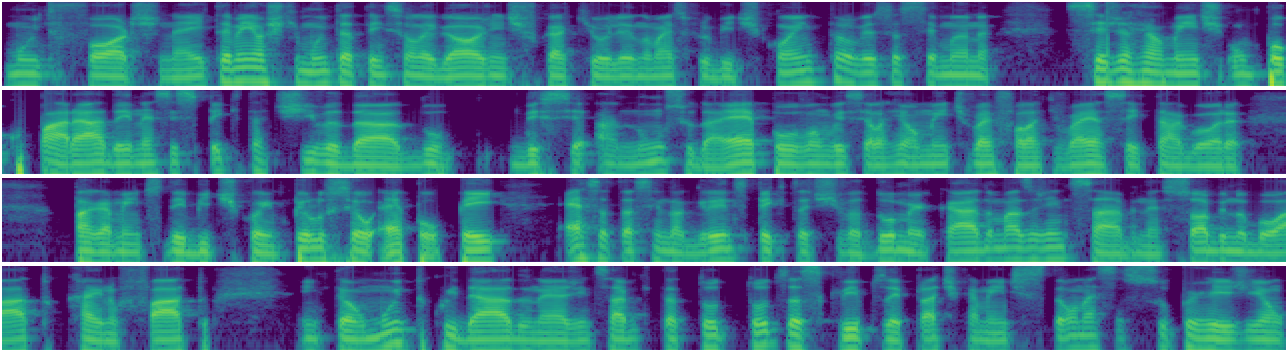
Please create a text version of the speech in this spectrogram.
muito forte, né? E também acho que muita atenção legal a gente ficar aqui olhando mais para o Bitcoin. Talvez essa semana seja realmente um pouco parada aí nessa expectativa da, do, desse anúncio da Apple. Vamos ver se ela realmente vai falar que vai aceitar agora pagamentos de Bitcoin pelo seu Apple Pay. Essa está sendo a grande expectativa do mercado, mas a gente sabe, né? Sobe no boato, cai no fato. Então, muito cuidado, né? A gente sabe que tá to todas as criptos aí praticamente estão nessa super região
